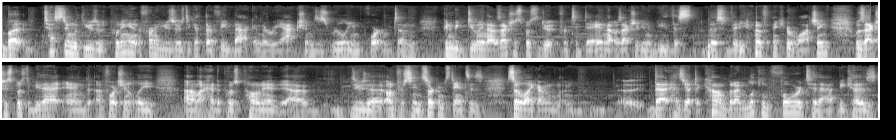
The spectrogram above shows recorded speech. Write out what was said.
But testing with users, putting it in front of users to get their feedback and their reactions is really important. I'm going to be doing that. I was actually supposed to do it for today, and that was actually going to be this this video that you're watching was actually supposed to be that, and unfortunately, um, I had to postpone it uh, due to unforeseen circumstances. So like I'm, uh, that has yet to come, but I'm looking forward to that because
